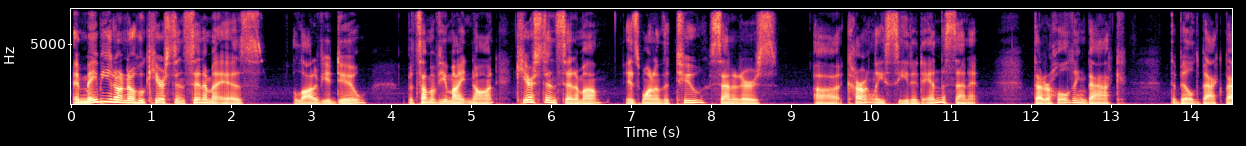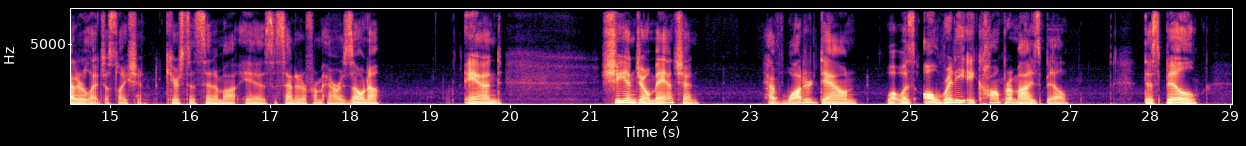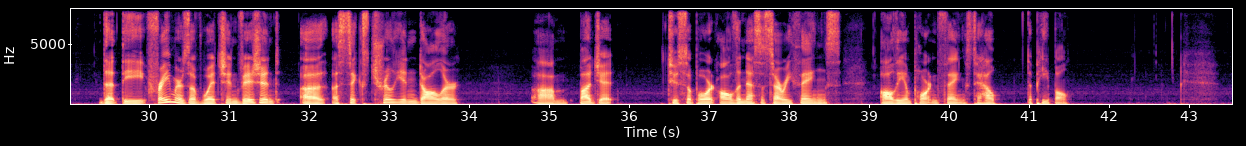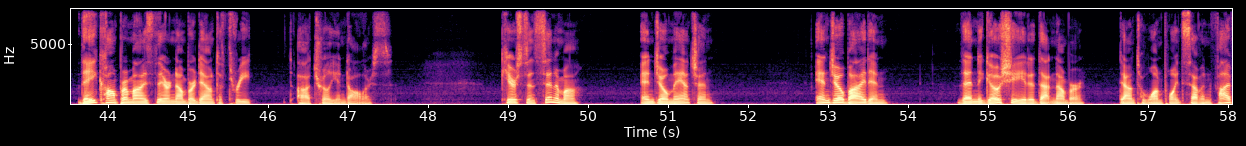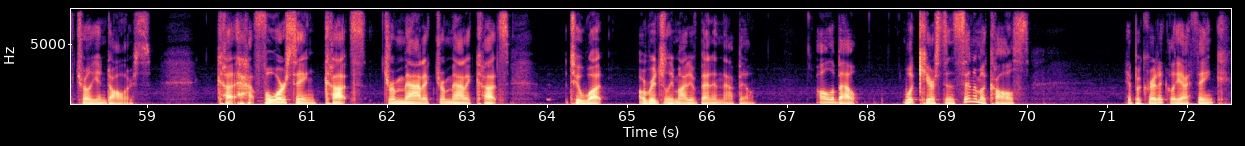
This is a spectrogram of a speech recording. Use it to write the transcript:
And maybe you don't know who Kyrsten Sinema is. A lot of you do. but some of you might not. Kyrsten Sinema is one of the two senators uh, currently seated in the Senate that are holding back the Build Back Better legislation. Kyrsten Sinema is a senator from Arizona, and she and Joe Manchin have watered down what was already a compromise bill. This bill that the framers of which envisioned a, a $6 trillion um, budget to support all the necessary things, all the important things to help the people. They compromised their number down to 3 uh, trillion dollars. Kyrsten Sinema and Joe Manchin and Joe Biden then negotiated that number down to $1.75 trillion, cut, forcing cuts, dramatic, dramatic cuts to what originally might have been in that bill. All about what Kyrsten Sinema calls, hypocritically, I think,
